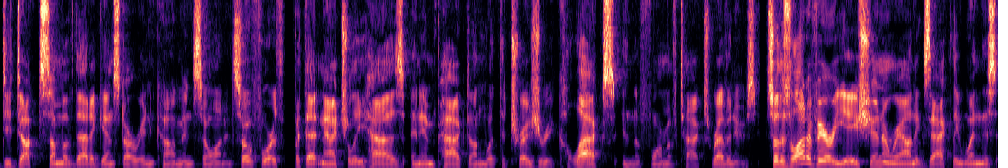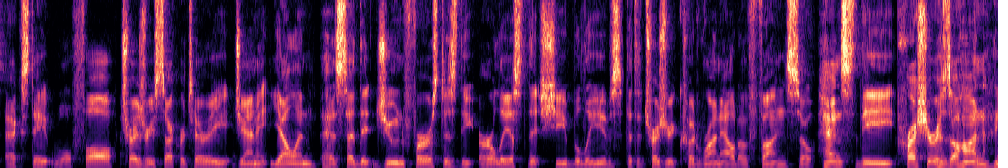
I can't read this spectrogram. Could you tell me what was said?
deduct some of that against our income and so on and so forth. But that naturally has an impact on what the Treasury collects in the form of tax revenues. So there's a lot of variation around exactly when this X date will fall. Treasury Secretary Janet Yellen has said that June 1st is the earliest that she believes that the Treasury could run out of funds. So hence the pressure is on.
